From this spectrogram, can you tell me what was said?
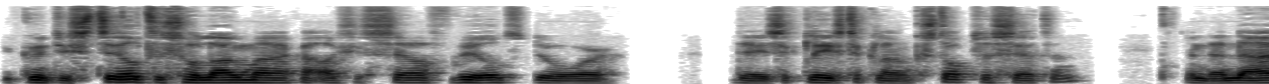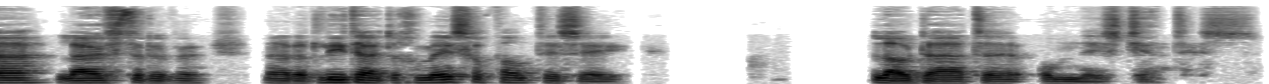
je kunt die stilte zo lang maken als je zelf wilt door deze kleesterklank stop te zetten. En daarna luisteren we naar het lied uit de gemeenschap van Tessé, Laudate omnes gentes.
